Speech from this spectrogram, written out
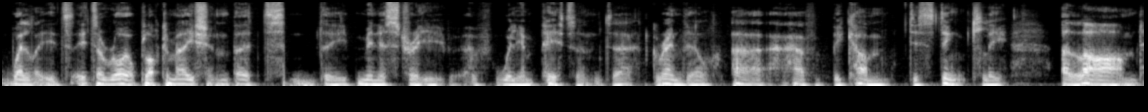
Well, it's it's a royal proclamation, but the ministry of William Pitt and uh, Grenville uh, have become distinctly alarmed,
